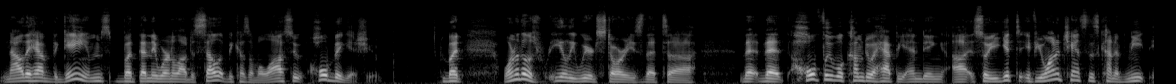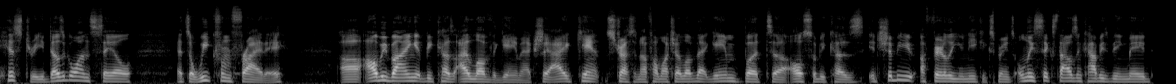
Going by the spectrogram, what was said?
Now they have the games, but then they weren't allowed to sell it because of a lawsuit. Whole big issue. But one of those really weird stories that uh, that that hopefully will come to a happy ending. Uh, so you get to, if you want a chance this kind of neat history, it does go on sale. It's a week from Friday. Uh, I'll be buying it because I love the game. Actually, I can't stress enough how much I love that game, but uh, also because it should be a fairly unique experience. Only six thousand copies being made.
